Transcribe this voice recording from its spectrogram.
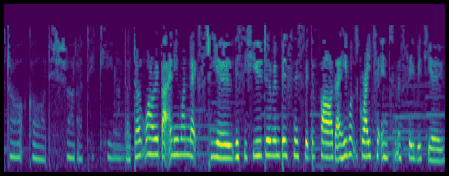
start God. Don't worry about anyone next to you. This is you doing business with the Father. He wants greater intimacy with you.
